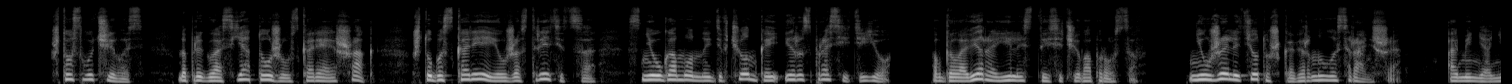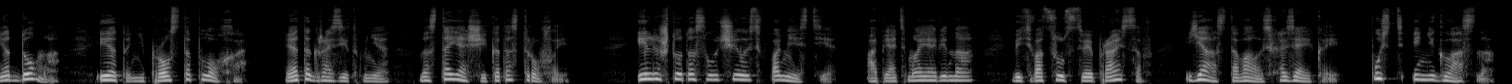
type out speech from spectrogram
Что случилось? Напряглась я, тоже ускоряя шаг, чтобы скорее уже встретиться с неугомонной девчонкой и расспросить ее. В голове роились тысячи вопросов. Неужели тетушка вернулась раньше? А меня нет дома, и это не просто плохо. Это грозит мне настоящей катастрофой. Или что-то случилось в поместье. Опять моя вина, ведь в отсутствие прайсов я оставалась хозяйкой, пусть и негласно.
